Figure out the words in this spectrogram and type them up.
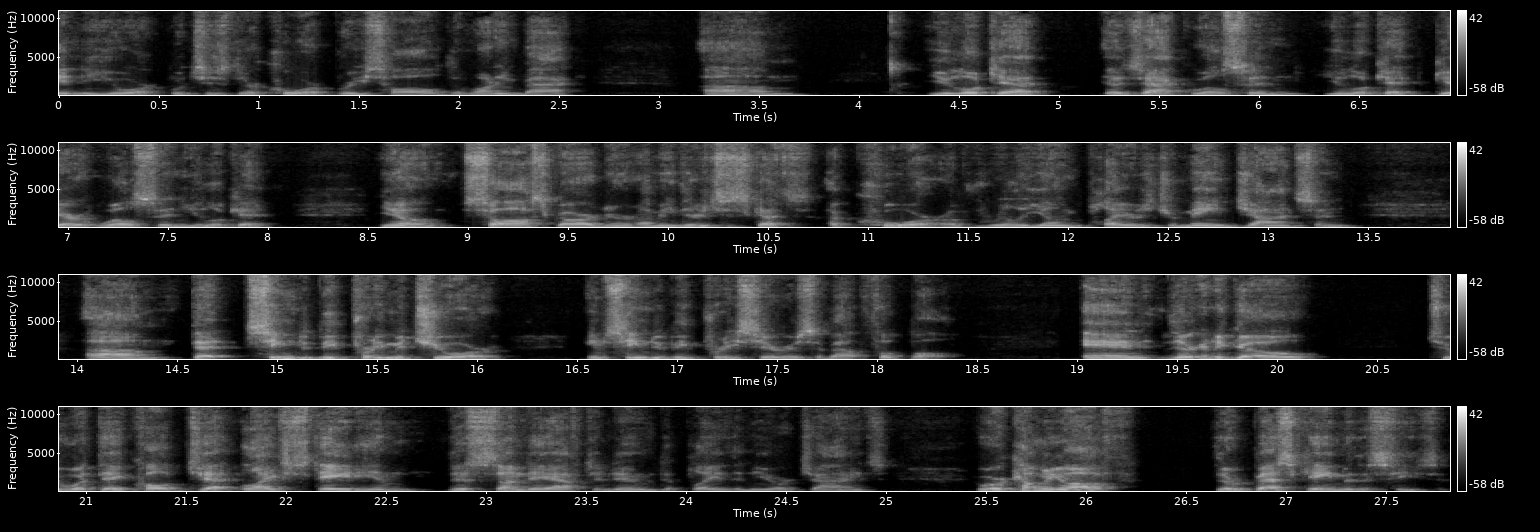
in New York, which is their core. Breece Hall, the running back. Um, you look at Zach Wilson, you look at Garrett Wilson, you look at, you know, Sauce Gardner. I mean, there's just got a core of really young players, Jermaine Johnson, um, that seem to be pretty mature and seem to be pretty serious about football. And they're going to go to what they call Jet Life Stadium this Sunday afternoon to play the New York Giants, who are coming off their best game of the season,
